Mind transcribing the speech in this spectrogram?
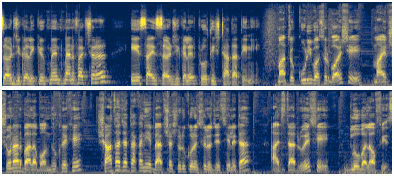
surgical equipment manufacturer SI সার্জিক্যালের প্রতিষ্ঠাতা তিনি। মাত্র কুড়ি বছর বয়সে মায়ের সোনার বালা বন্ধক রেখে সাত হাজার টাকা নিয়ে ব্যবসা শুরু করেছিল যে ছেলেটা, আজ তার রয়েছে গ্লোবাল অফিস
